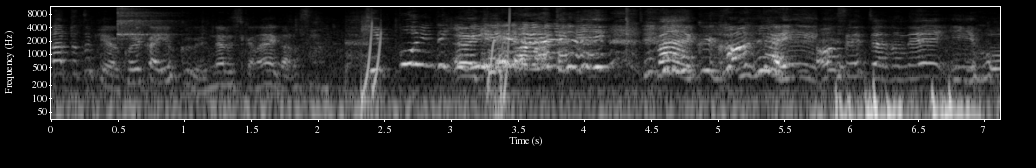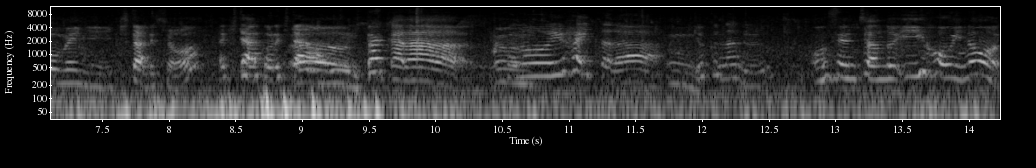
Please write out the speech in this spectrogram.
なった時はこれからよくなるしかないからさ。吉報湯的うんに。まあ今回温泉ちゃんのねいい方面に来たでしょ？あ来たこれ来た。うん。だから、うん。このお湯入ったらうん。良くなる？温泉ちゃんのいい方位の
